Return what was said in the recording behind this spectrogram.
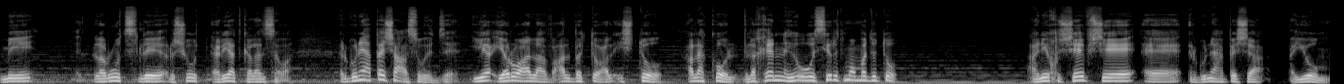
מלרוץ לרשות עיריית קלנסווה. ארגוני הפשע עשו את זה, ירו עליו, על בתו, על אשתו, על הכל, ולכן הוא הסיר את מועמדותו. אני חושב שארגוני הפשע היום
